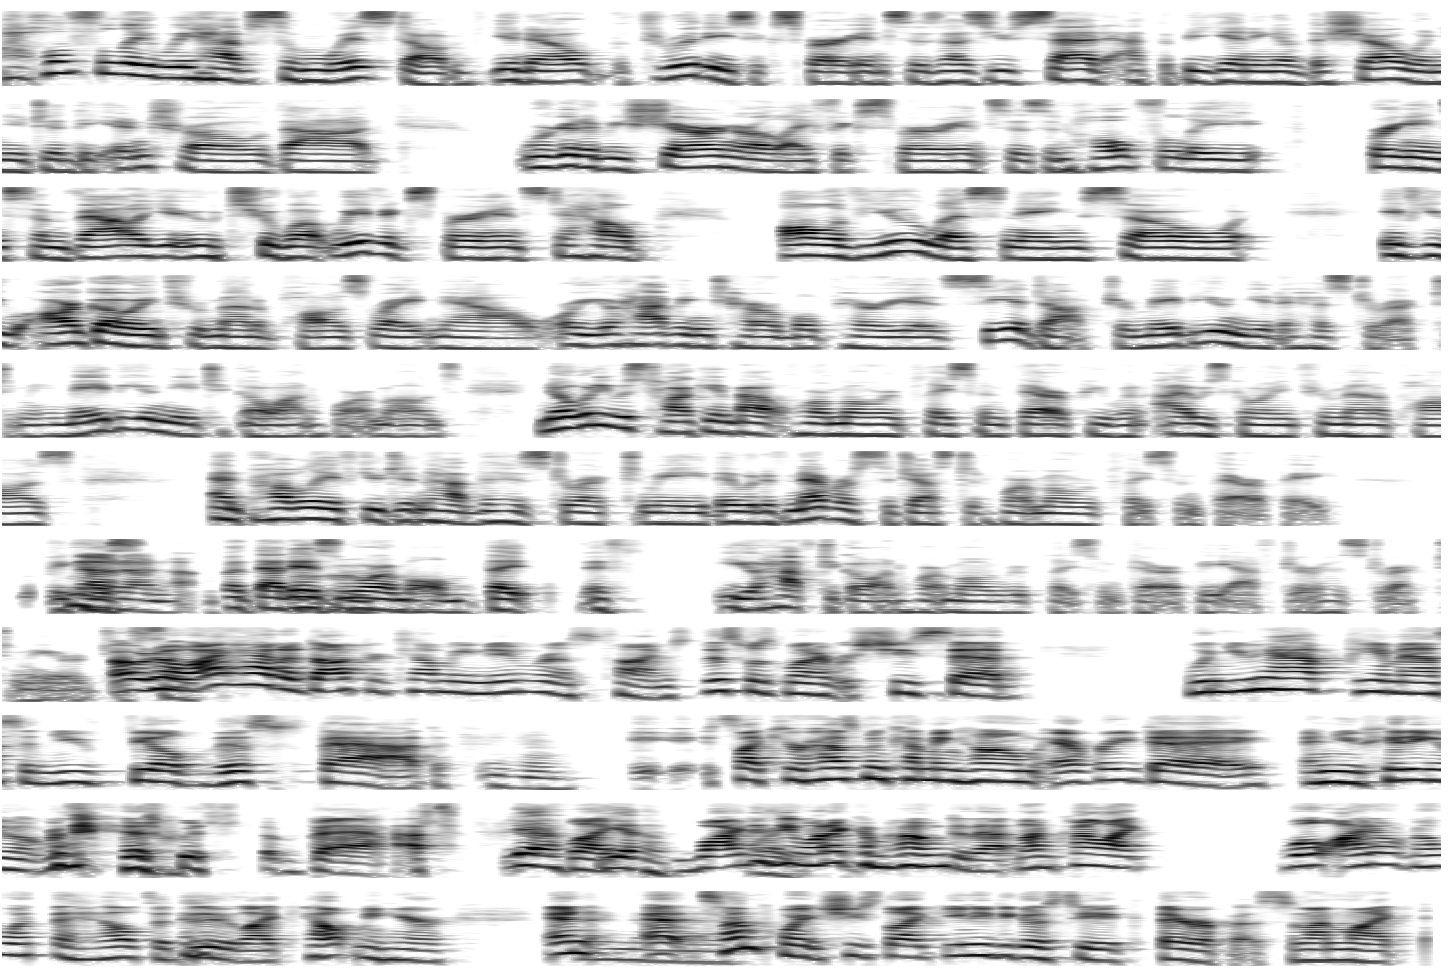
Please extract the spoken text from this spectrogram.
hopefully we have some wisdom, you know, through these experiences as you said at the beginning of the show when you did the intro that we're going to be sharing our life experiences and hopefully bringing some value to what we've experienced to help all of you listening. So, if you are going through menopause right now or you're having terrible periods, see a doctor. Maybe you need a hysterectomy. Maybe you need to go on hormones. Nobody was talking about hormone replacement therapy when I was going through menopause. And probably if you didn't have the hysterectomy, they would have never suggested hormone replacement therapy. No, Because no, no. but that is Mm-mm. normal that if you have to go on hormone replacement therapy after a hysterectomy or Oh no, I had a doctor tell me numerous times. This was one of her. She said, when you have PMS and you feel this bad, Mhm. it's like your husband coming home every day and you hitting him over the head with the bat. yeah Like, yeah why does he want to come home to that? And I'm kind of like, well, I don't know what the hell to do. Like, help me here. And at some point, she's like, you need to go see a therapist. And I'm like,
